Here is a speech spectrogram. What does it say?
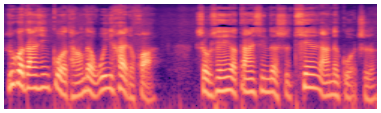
如果担心果糖的危害的话，首先要担心的是天然的果汁，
